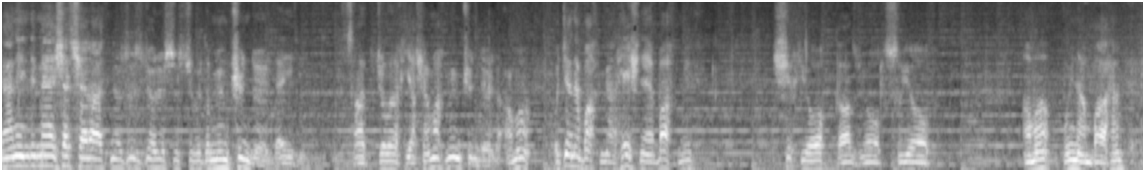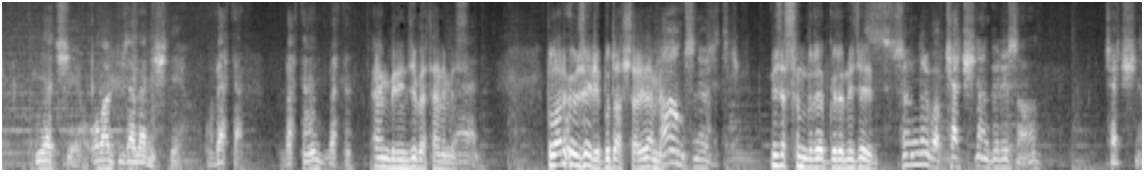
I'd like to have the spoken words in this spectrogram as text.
Yəni indi məişət şəraitini özünüz görürsünüz ki, burada mümkün deyil də. Sadəcə olaraq yaşamaq mümkün deyil. Amma o yenə baxmayar, heç nəyə baxmır. İşıq yox, qaz yox, su yox. Amma bu ilə bahəm deyək ki, onlar düzələn işdir. O vətən. Vətən, vətən. Ən birinci vətənimiz. Bəli. Bunları özü eləyib bu daşları eləmir. Hamısını özü tikib. Necə sındırıb, qırıb, necə edib? Sındır bax, çəkişlə qırırsan, çəkişlə.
